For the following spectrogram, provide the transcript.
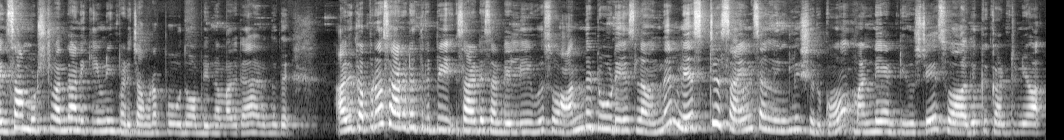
எக்ஸாம் முடிச்சுட்டு வந்து அன்றைக்கி ஈவினிங் படித்தா கூட போதும் அப்படின்ற மாதிரி தான் இருந்தது. அதுக்கப்புறம் சாட்டர்டே திருப்பி சாட்டர்டே சண்டே லீவு ஸோ அந்த டூ டேஸில் வந்து நெக்ஸ்ட்டு சயின்ஸ் அண்ட் இங்கிலீஷ் இருக்கும். மண்டே அண்ட் டியூஸ்டே ஸோ அதுக்கு கண்டினியூவாக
